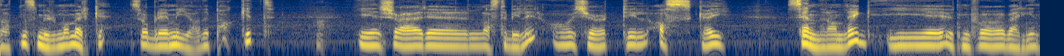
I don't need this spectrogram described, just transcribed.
nattens mulm og mørke så ble mye av det pakket i svære eh, lastebiler og kjørt til Askøy senderanlegg i, eh, utenfor Bergen.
